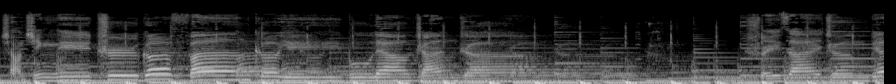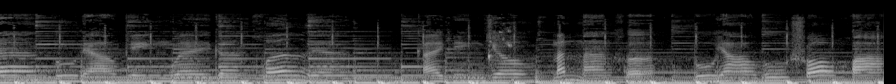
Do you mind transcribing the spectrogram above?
想请你吃个饭，可以不了站着，睡在枕边。不聊品味跟婚恋，开瓶酒慢慢喝，不要不说话。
